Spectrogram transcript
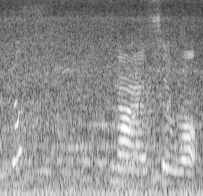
no, it's a rock.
